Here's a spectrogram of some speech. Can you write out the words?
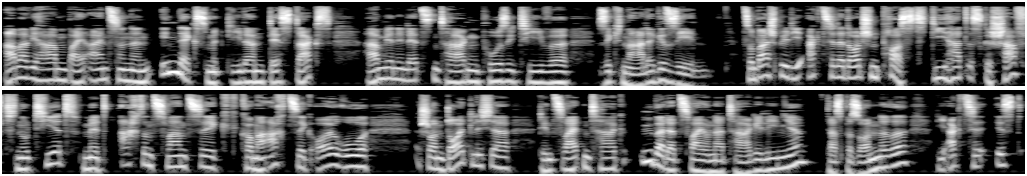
aber wir haben bei einzelnen Indexmitgliedern des DAX haben wir in den letzten Tagen positive Signale gesehen. Zum Beispiel die Aktie der Deutschen Post, die hat es geschafft, notiert mit 28,80 Euro schon deutlicher den zweiten Tag über der 200-Tage-Linie. Das Besondere, die Aktie ist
